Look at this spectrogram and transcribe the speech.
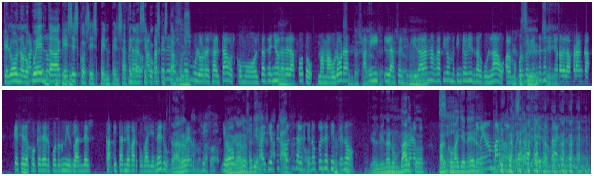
que luego no lo cuenta, que esas cosas, pensad en las épocas que de estamos. Los cúmulos resaltados, como esta señora de la foto, Mama Aurora, a mí la sensibilidad a la narrativa me tiene que venir de algún lado. A lo mejor me viene esa señora de la Franca que se dejó querer por un irlandés capitán de barco ballenero. Claro. A ver, A lo chico, mejor. yo, Claro. No sería hay ciertas acá, cosas a las ¿no? que no puedes decir que no. Él vino en un barco, Bueno, barco sí. ballenero. Y venga un barco total.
